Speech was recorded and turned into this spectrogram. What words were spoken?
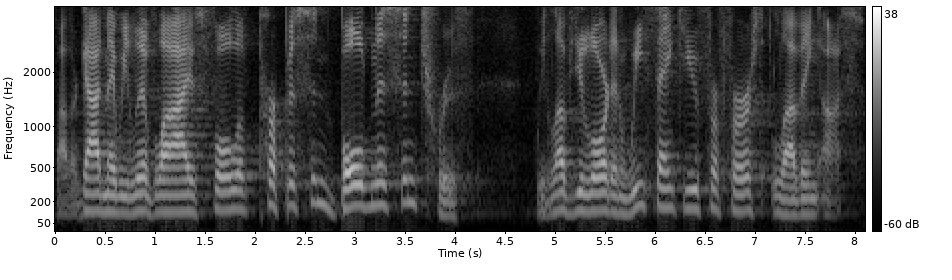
Father God, may we live lives full of purpose and boldness and truth. We love you, Lord, and we thank you for first loving us.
